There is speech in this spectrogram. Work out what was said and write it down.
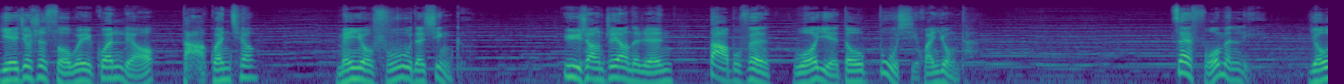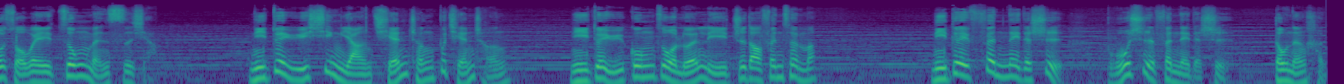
也就是所谓官僚打官腔，没有服务的性格。遇上这样的人，大部分我也都不喜欢用它。在佛门里，有所谓宗门思想。你对于信仰虔诚不虔诚？你对于工作伦理知道分寸吗？你对分内的事，不是分内的事，都能很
